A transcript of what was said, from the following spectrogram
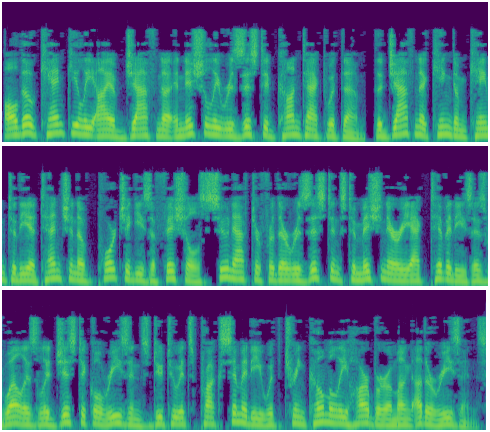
Although Kankili I of Jaffna initially resisted contact with them, the Jaffna kingdom came to the attention of Portuguese officials soon after for their resistance to missionary activities as well as logistical reasons due to its proximity with Trincomalee harbour among other reasons.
